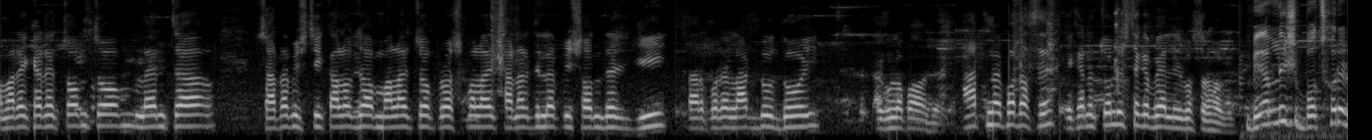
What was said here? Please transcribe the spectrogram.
আমার এখানে চমচম ল্যাংচা সাদা মিষ্টি কালো জাম মালাই চপ রসমালাই ছানার জিলাপি সন্দেশ ঘি তারপরে লাড্ডু দই এগুলো পাওয়া যায়। আট নয় পদ আছে এখানে চল্লিশ থেকে বিয়াল্লিশ বছর হবে। বিয়াল্লিশ বছরের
